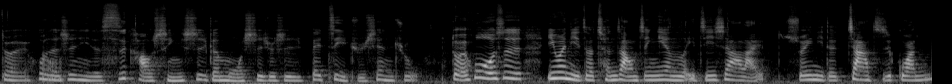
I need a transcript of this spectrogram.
对，或者是你的思考形式跟模式就是被自己局限住。对，或者是因为你的成长经验累积下来，所以你的价值观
